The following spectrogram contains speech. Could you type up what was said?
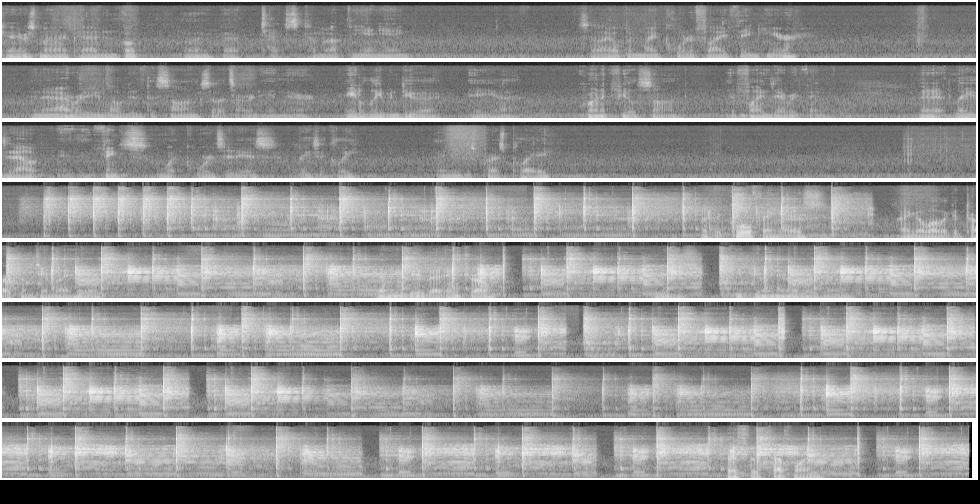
Okay, there's my iPad, and oh, I've got text coming up the yin yang. So I opened my Chordify thing here, and then I already loaded the song, so it's already in there. It'll even do a, a uh, Chronic Feel song. It finds everything. Then it lays it out, it thinks what chords it is, basically. And you just press play. But the cool thing is, I go, well, the guitar comes in right here. Then you do the intro. That's the tough one.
